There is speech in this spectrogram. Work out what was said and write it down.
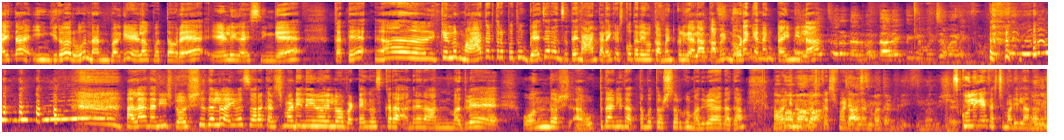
ಆಯ್ತಾ? ಹಿಂಗಿರೋರು ನನ್ನ ಬಗ್ಗೆ ಹೇಳಕ್ ಬರ್ತವ್ರೆ ಹೇಳಿ ಗೈಸ್ ಹಿಂಗೆ. ಕತೆ ಕೆಲವ್ರು ಮಾತಾಡ್ತಾರಪ್ಪ ತುಂಬ ಬೇಜಾರು ಅನ್ಸುತ್ತೆ. ನಾನು ತಲೆ ಕೆಡ್ಸ್ಕೊತಲ್ಲ ಇವಾಗ ಕಮೆಂಟ್ಗಳಿಗೆ ಅಲ್ಲ ಕಮೆಂಟ್ ನೋಡಕ್ಕೆ ನಂಗೆ ಟೈಮ್ ಇಲ್ಲ. ಅಲ್ಲ ನಾನು ಇಷ್ಟು ವರ್ಷದಲ್ಲೂ ಐವತ್ತು ಸಾವಿರ ಖರ್ಚು ಮಾಡಿದ್ದೀನೋ ಇಲ್ವೋ ಬಟ್ಟೆಗೋಸ್ಕರ. ಅಂದರೆ ನಾನು ಮದುವೆ ಒಂದು ವರ್ಷ ಹುಟ್ಟಿದಾಗ್ಲಿಂದ ಹತ್ತೊಂಬತ್ತು ವರ್ಷದವರೆಗೂ ಮದುವೆ ಆದಾಗ ಅವಾಗಿನ ಖರ್ಚು ಮಾಡಿಲ್ಲ ಸ್ಕೂಲಿಗೆ ಖರ್ಚು ಮಾಡಿಲ್ಲ ನಾನು.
